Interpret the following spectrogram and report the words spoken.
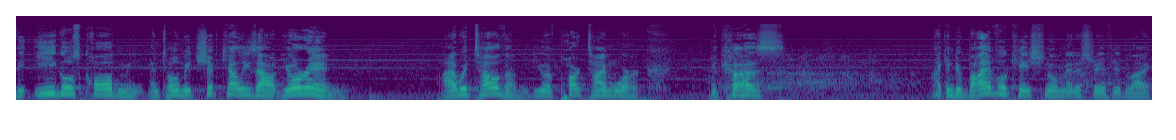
the Eagles called me and told me, Chip Kelly's out, you're in, I would tell them, you have part time work? Because I can do bivocational ministry if you'd like.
